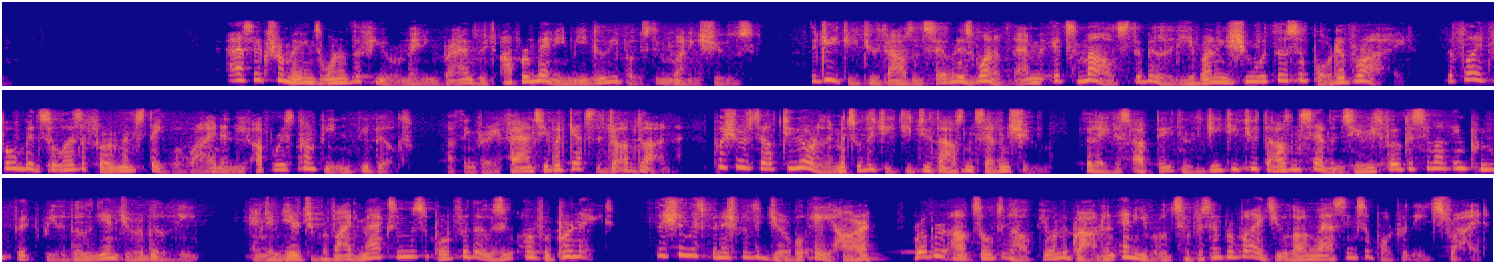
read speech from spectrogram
ASICS remains one of the few remaining brands which offer many medially posted running shoes. The GT2007 is one of them, its mild stability running shoe with a supportive ride. The FlyteFoam midsole has a firm and stable ride and the upper is conveniently built. Nothing very fancy but gets the job done. Push yourself to your limits with the GT2007 shoe, the latest update in the GT2007 series focusing on improved fit, breathability, and durability. Engineered to provide maximum support for those who overpronate. The shoe is finished with a durable AHAR rubber outsole to help you on the ground on any road surface and provides you long-lasting support with each stride.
